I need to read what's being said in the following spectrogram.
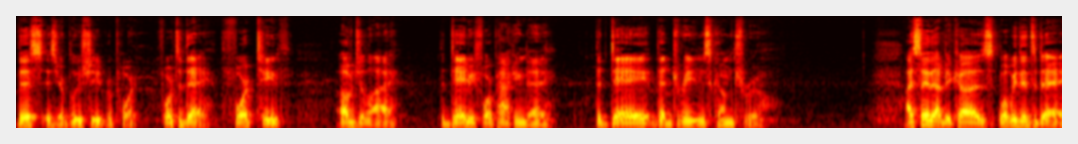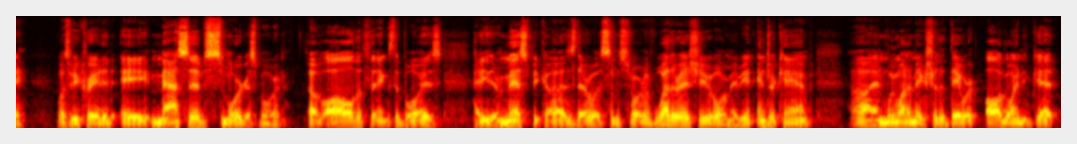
This is your Blue Sheet Report for today, 14th of July, the day before packing day, the day that dreams come true. I say that because what we did today was we created a massive smorgasbord of all the things the boys had either missed because there was some sort of weather issue or maybe an intercamp, uh, and we want to make sure that they were all going to get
